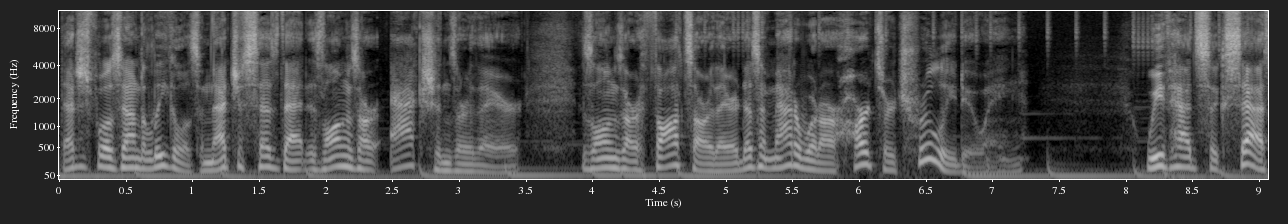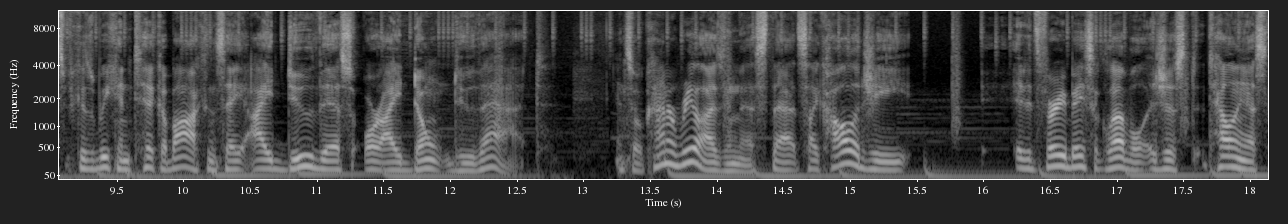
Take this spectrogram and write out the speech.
that just boils down to legalism. That just says that as long as our actions are there, as long as our thoughts are there, it doesn't matter what our hearts are truly doing. We've had success because we can tick a box and say, I do this or I don't do that. And so, kind of realizing this, that psychology at its very basic level is just telling us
